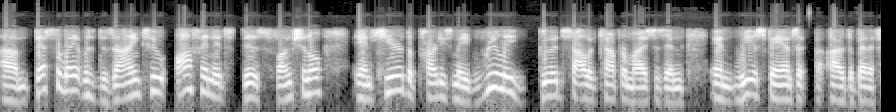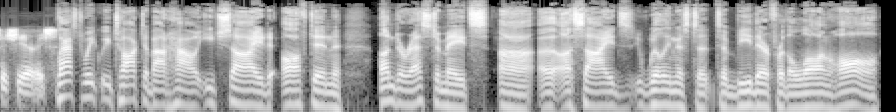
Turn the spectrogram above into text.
Um, that's the way it was designed to. Often it's dysfunctional, and here the parties made really good, solid compromises, and and we as fans are the beneficiaries. Last week we talked about how each side often underestimates uh, a, side's willingness to to be there for the long haul.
